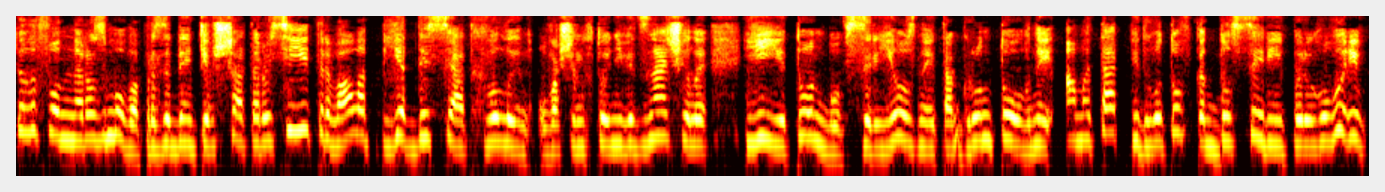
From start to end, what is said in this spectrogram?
Телефонна розмова президентів США та Росії тривала 50 хвилин. У Вашингтоні відзначили, її тон був серйозний та ґрунтовний, а мета – підготовка до серії переговорів,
